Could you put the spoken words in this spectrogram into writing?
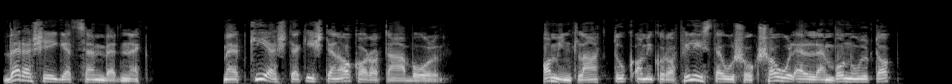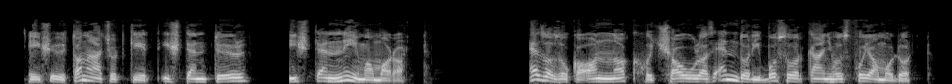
Vereséget szenvednek, mert kiestek Isten akaratából. Amint láttuk, amikor a filiszteusok Saul ellen vonultak, és ő tanácsot kért Istentől, Isten néma maradt. Ez az oka annak, hogy Saul az endori boszorkányhoz folyamodott.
